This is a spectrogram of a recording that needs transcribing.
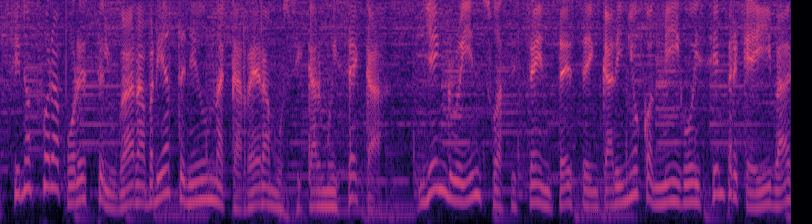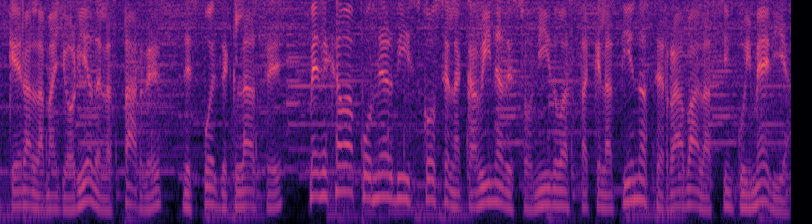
Si no fuera por este lugar habría tenido una carrera musical muy seca, Jane Green, su asistente, se encariñó conmigo y siempre que iba, que era la mayoría de las tardes, después de clase, me dejaba poner discos en la cabina de sonido hasta que la tienda cerraba a las cinco y media.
